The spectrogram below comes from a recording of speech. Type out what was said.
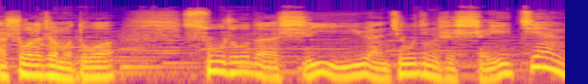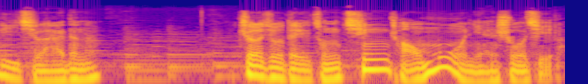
那说了这么多，苏州的十亿医院究竟是谁建立起来的呢？这就得从清朝末年说起了。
